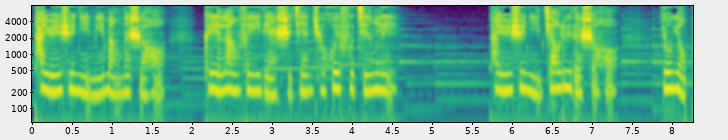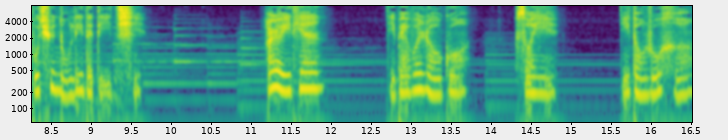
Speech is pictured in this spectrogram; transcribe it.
它允许你迷茫的时候，可以浪费一点时间去恢复精力。它允许你焦虑的时候。拥有不去努力的底气，而有一天，你被温柔过，所以，你懂如何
